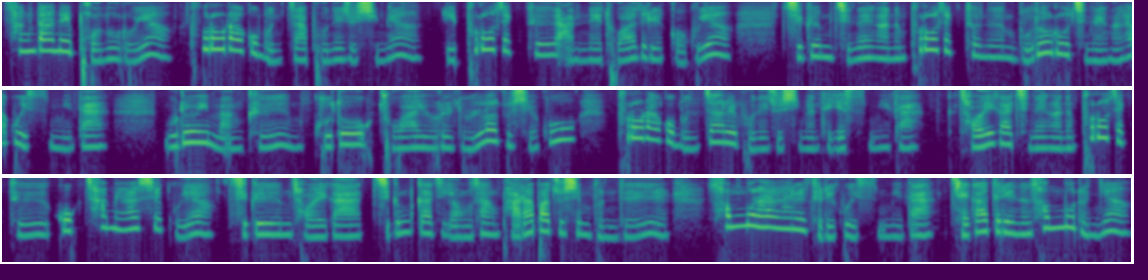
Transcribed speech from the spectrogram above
상단의 번호로요. 프로라고 문자 보내주시면 이 프로젝트 안내 도와드릴 거고요. 지금 진행하는 프로젝트는 무료로 진행을 하고 있습니다. 무료인 만큼 구독, 좋아요를 눌러주시고 프로라고 문자를 보내주시면 되겠습니다. 저희가 진행하는 프로젝트 꼭 참여하시고요. 지금 저희가 지금까지 영상 바라봐 주신 분들 선물 하나를 드리고 있습니다. 제가 드리는 선물은요.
